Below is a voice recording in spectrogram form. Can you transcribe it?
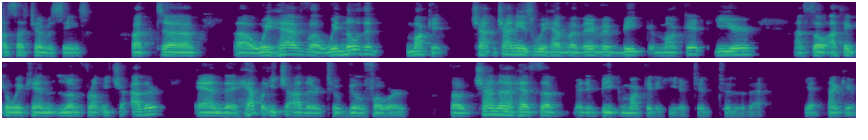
or such kind of things. But uh, uh, we have, uh, we know the market Ch- Chinese, we have a very, very big market here. And so I think we can learn from each other and help each other to go forward. So China has a very big market here to, to do that. Yeah, thank you.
